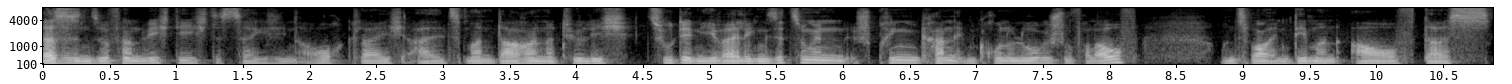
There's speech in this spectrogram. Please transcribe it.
Das ist insofern wichtig, das zeige ich Ihnen auch gleich, als man daran natürlich zu den jeweiligen Sitzungen springen kann im chronologischen Verlauf. Und zwar indem man auf das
